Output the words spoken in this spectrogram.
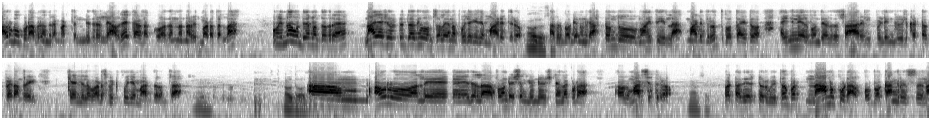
ಅವ್ರಿಗೂ ಕೂಡ ಅಭಿನಂದನೆ ಮಾಡ್ತೀನಿ. ಇದರಲ್ಲಿ ಯಾವುದೇ ಕಾರಣಕ್ಕೂ ಅದನ್ನ ನಾವು ಇದ್ ಮಾಡೋದಲ್ಲ. ಇನ್ನೂ ಒಂದು ಏನಂತಂದ್ರೆ ನಾಗೇಶ್ವರ ಇದ್ದಾಗ್ಲೂ ಒಂದ್ಸಲ ಏನೋ ಪೂಜೆ ಗೀಜೆ ಮಾಡಿದ್ರು. ಅದ್ರ ಬಗ್ಗೆ ನನಗೆ ಅಷ್ಟೊಂದು ಮಾಹಿತಿ ಇಲ್ಲ. ಮಾಡಿದ್ರು ಅಂತ ಗೊತ್ತಾಯ್ತು. ಇಂಜಿನಿಯರ್ ಬಂದು ಹೇಳಿದ್ರು ಸಾರ್ ಇಲ್ಲಿ ಬಿಲ್ಡಿಂಗ್ ಇಲ್ಲಿ ಕಟ್ಟೋದ್ ಬೇಡ ಅಂದ್ರೆ ಕೇಳಲಿಲ್ಲ ಒಡಿಸ್ಬಿಟ್ಟು ಪೂಜೆ ಮಾಡಿದ್ರು ಅಂತ. ಅವರು ಅಲ್ಲಿ ಇದೆಲ್ಲ ಫೌಂಡೇಶನ್ ಗಿಂಡೇಶನ್ ಎಲ್ಲ ಕೂಡ ಅವಾಗ ಮಾಡಿಸಿದ್ರು. ಬಟ್ ಅದು ಎಷ್ಟವರೆಗೂ ಇತ್ತು ಬಟ್ ನಾನು ಕೂಡ ಒಬ್ಬ ಕಾಂಗ್ರೆಸ್ನ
